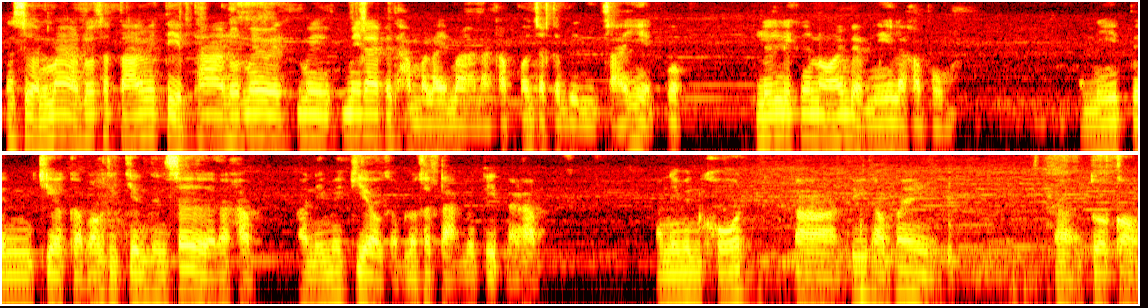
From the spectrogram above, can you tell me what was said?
แต่ส่วนมากรถสตาร์ทไม่ติดถ้ารถไม่ไม่ไม่ได้ไปทำอะไรมานะครับ ก็จะกระเป็นสาเหตุพวกเล็กๆน้อยๆแบบนี้แหละครับผม อันนี้เป็นเกี่ยวกับออกซิเจนเซนเซอร์นะครับ อันนี้ไม่เกี่ยวกับรถสตาร์ทไม่ติดนะครับ อันนี้เป็นโค้ดที่ทำให้ตัวกล่อง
